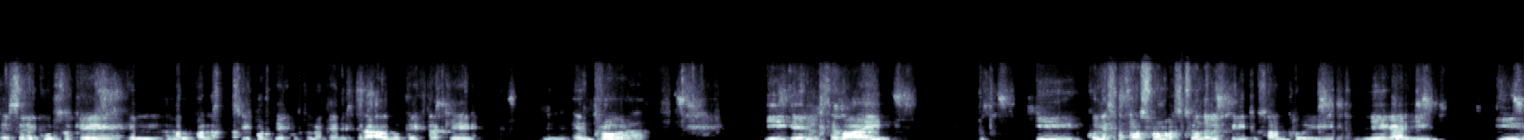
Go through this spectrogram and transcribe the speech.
ese recurso que él agarró para sí, porque justamente era algo extra que eh, entró, ¿verdad? Y él se va y, y con esa transformación del Espíritu Santo y llega y y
